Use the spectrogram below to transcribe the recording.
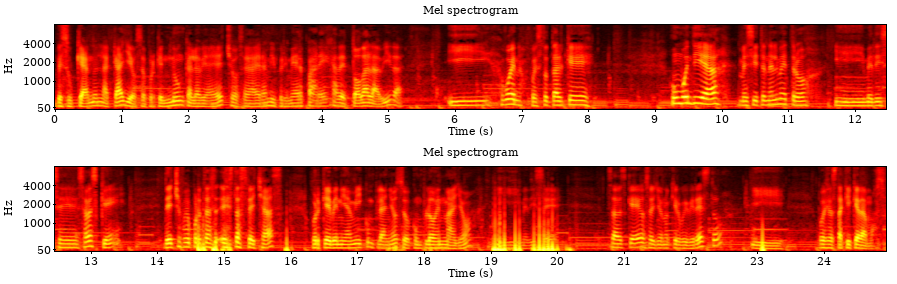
besuqueando en la calle, o sea, porque nunca lo había hecho, o sea, era mi primer pareja de toda la vida. Y bueno, pues total que un buen día me cita en el metro y me dice, ¿sabes qué? De hecho fue por estas fechas, porque venía mi cumpleaños, yo cumplo en mayo, y me dice, ¿sabes qué? O sea, yo no quiero vivir esto y pues hasta aquí quedamos.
